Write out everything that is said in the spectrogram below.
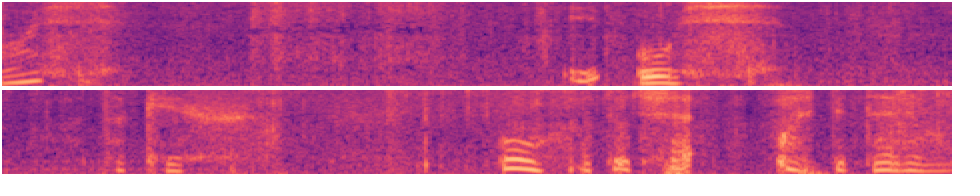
І Ось. І ось. Таких. О, а тут ще ось під деревом.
